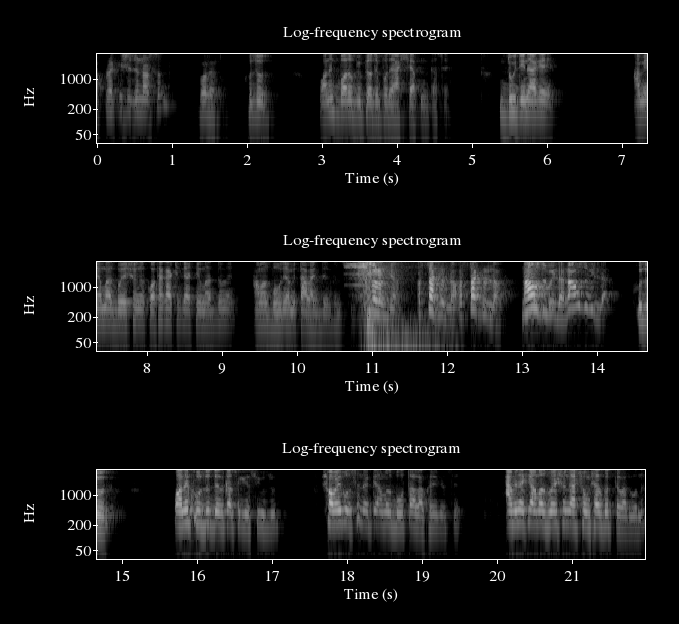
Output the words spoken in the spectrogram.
আপনারা কিসের জন্য আসছেন? বলেন। হুজুর অনেক বড় বিপদে পড়ে আসছে আপনার কাছে। দুই দিন আগে আমি আমার বইয়ের সঙ্গে কথা কাটি কাটির মাধ্যমে আমার বউরে আমি তালাক দিয়ে ফেলছি। কি বলেন মিয়া? আস্তাকবিল্লাহ আস্তাকবিল্লাহ নাউজুবিল্লাহ নাউজুবিল্লাহ। হুজুর অনেক হুজুরদের কাছে গেছি হুজুর। সবাই বলছে নাকি আমার বউ তালাক হয়ে গেছে। আমি নাকি আমার বইয়ের সঙ্গে আর সংসার করতে পারব না।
